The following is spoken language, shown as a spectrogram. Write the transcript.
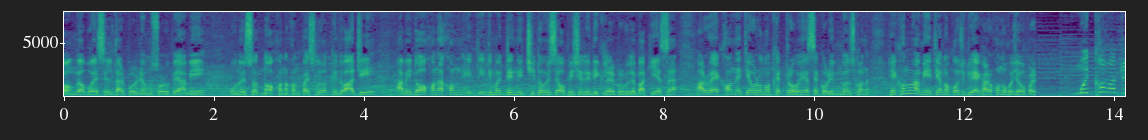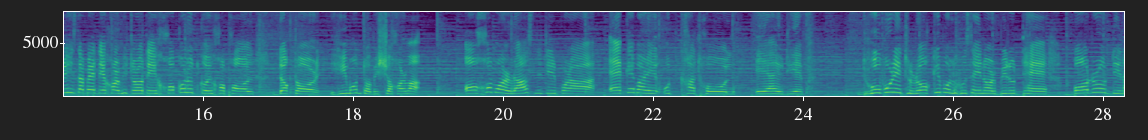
গংগা বৈ আছিল তাৰ পৰিণামস্বৰূপে আমি ঊনৈছত নখন আসন পাইছিলোঁ। কিন্তু আজি আমি দহখন আসন ইতি- ইতিমধ্যে নিশ্চিত হৈছে অফিচিয়েলি ডিক্লেয়াৰ কৰিবলৈ বাকী আছে। আৰু এখন এতিয়াও ৰণক্ষেত্ৰ হৈ আছে কৰিমগঞ্জখন। সেইখনো আমি এতিয়া নকওঁ যদিও এঘাৰখনো হৈ যাব পাৰে। মুখ্যমন্ত্ৰী হিচাপে দেশৰ ভিতৰতে সকলোতকৈ সফল ডক্টৰ হিমন্ত বিশ্ব শৰ্মা। অসমৰ ৰাজনীতিৰ পৰা একেবাৰে উৎখাত হ'ল এ আই ডি এফ। ধুবুৰীত ৰকিবুল হুছেইনৰ বিৰুদ্ধে বদৰুদ্দিন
